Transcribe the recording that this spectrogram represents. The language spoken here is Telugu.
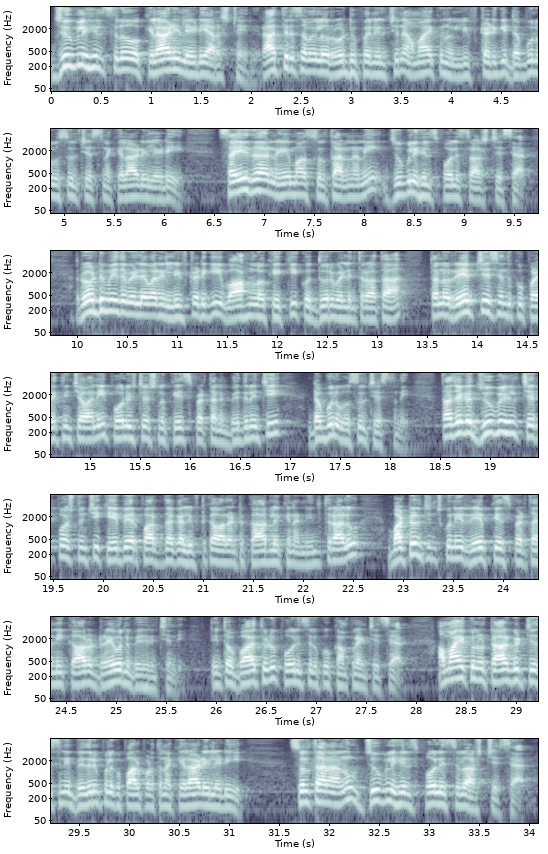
జూబ్లీ హిల్స్లో ఓ కిలాడీ లేడీ అరెస్ట్ అయింది. రాత్రి సమయంలో రోడ్డుపై నిల్చుని అమాయకును లిఫ్ట్ అడిగి డబ్బులు వసూలు చేసిన కిలాడీ లేడీ సయీదా నేమా సుల్తాన్ అని జూబ్లీ హిల్స్ పోలీసులు అరెస్ట్ చేశారు. రోడ్డు మీద వెళ్ళేవారిని లిఫ్ట్ అడిగి వాహనంలోకి ఎక్కి కొద్ది దూరం వెళ్ళిన తర్వాత తను రేప్ చేసేందుకు ప్రయత్నించావని పోలీస్ స్టేషన్లో కేసు పెడతానని బెదిరించి డబ్బులు వసూలు చేస్తుంది. తాజాగా జూబ్లీ చెక్పోస్ట్ నుంచి కేబీఆర్ పార్క్ దాకా లిఫ్ట్ కావాలంటూ కారులో ఎక్కిన నిందితురాలు బట్టలు చించుకుని రేప్ కేసు పెడతానని కారు డ్రైవర్ను బెదిరించింది. దీంతో బాధితుడు పోలీసులకు కంప్లైంట్ చేశారు. అమాయకులను టార్గెట్ చేసి బెదిరింపులకు పాల్పడుతున్న కిలాడీ లేడీ సుల్తానాను జూబ్లీహిల్స్ పోలీసులు అరెస్ట్ చేశారు.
